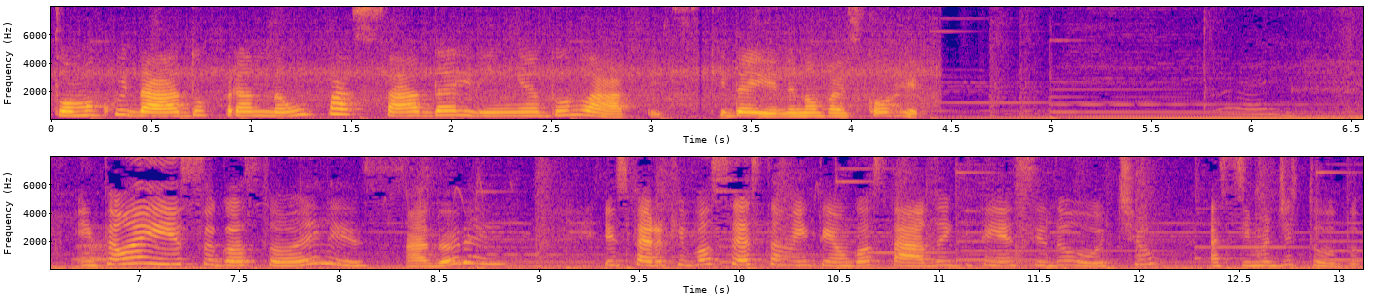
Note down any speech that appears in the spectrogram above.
toma cuidado para não passar da linha do lápis, que daí ele não vai escorrer. Então é isso, gostou, Elis? Adorei! Espero que vocês também tenham gostado e que tenha sido útil, acima de tudo.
